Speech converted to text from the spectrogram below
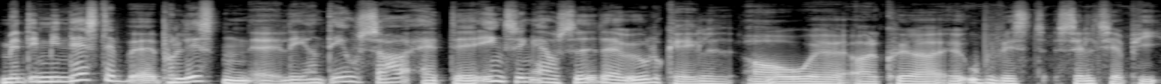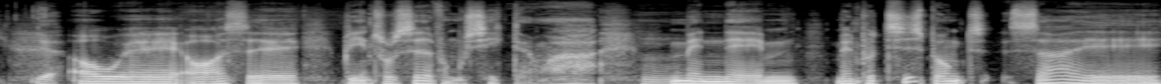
Men det min næste øh, på listen, øh, Leon, det er jo så, at øh, en ting er jo at sidde der i øvelokalet og, øh, og køre ubevidst selvterapi, ja. og, og også blive introduceret for musik der. Wow. Mm. Men, øh, men på et tidspunkt, så... Øh,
